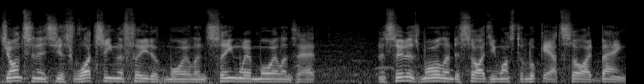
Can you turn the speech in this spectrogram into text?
Johnson is just watching the feet of Moylan, seeing where Moylan's at, and as soon as Moylan decides he wants to look outside, bang,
